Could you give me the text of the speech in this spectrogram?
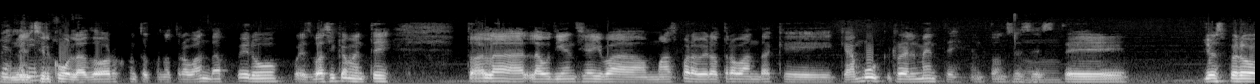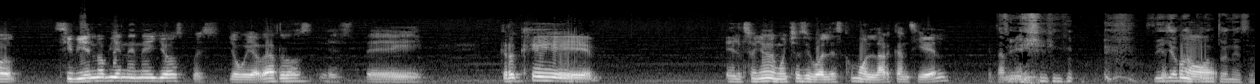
en el Circo Volador junto con otra banda, pero pues básicamente toda la, audiencia iba más para ver a otra banda que, que a Mook realmente. Entonces, ah. este yo espero, si bien no vienen ellos, pues yo voy a verlos. Este, creo que el sueño de muchos igual es como el Arcanciel, que también. Sí, sí yo me apunto en eso.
